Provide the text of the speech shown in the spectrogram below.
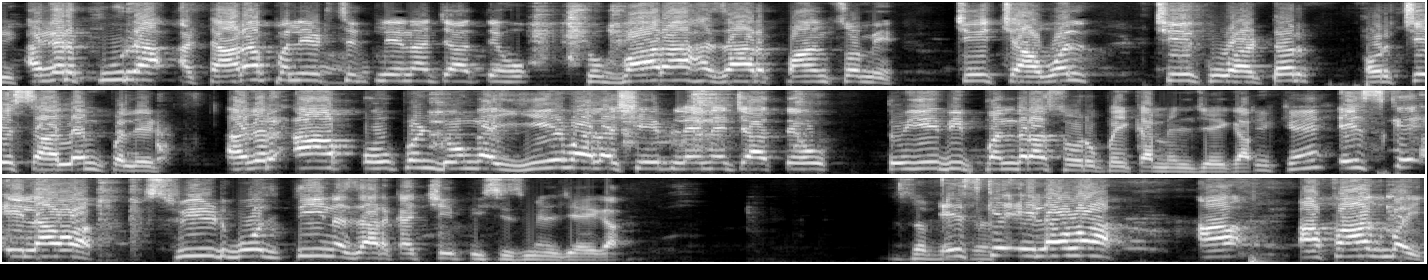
अगर पूरा अठारह प्लेट सेट लेना चाहते हो तो बारह हज़ार पाँच सौ में छह चावल छह क्वार्टर और छह सालन प्लेट अगर आप ओपन डोंगा ये वाला शेप लेना चाहते हो तो ये भी पंद्रह सौ रुपए का मिल जाएगा। ठीक है। इसके अलावा स्वीट बोल तीन हज़ार का ची पीसेस मिल जाएगा। इसके अलावा आफाक भाई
